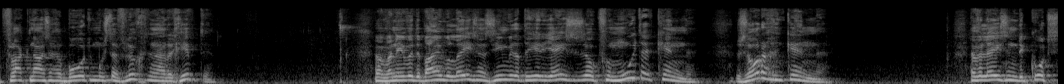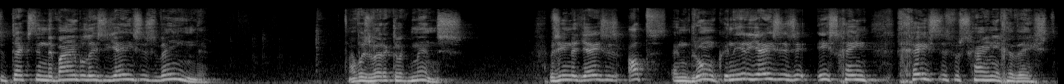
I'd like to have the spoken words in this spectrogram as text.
Vlak na zijn geboorte moest hij vluchten naar Egypte. Maar wanneer we de Bijbel lezen, dan zien we dat de Heer Jezus ook vermoeidheid kende. Zorgen kende. En we lezen de kortste tekst in de Bijbel is Jezus weende. Hij was werkelijk mens. We zien dat Jezus at en dronk. En de Heer Jezus is geen geestesverschijning geweest.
